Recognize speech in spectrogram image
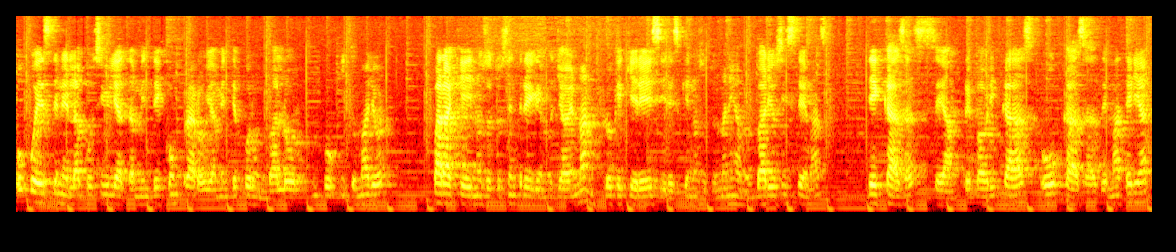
o puedes tener la posibilidad también de comprar obviamente por un valor un poquito mayor para que nosotros entreguemos llave en mano. Lo que quiere decir es que nosotros manejamos varios sistemas de casas, sean prefabricadas o casas de material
